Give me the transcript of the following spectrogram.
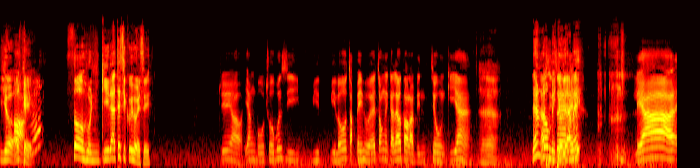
哟，OK。所换机啦，这是几回事？主要养无错本是比比如十八岁种嘅，了到那边烧换机啊。嗯。你两未掉 咧？了，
